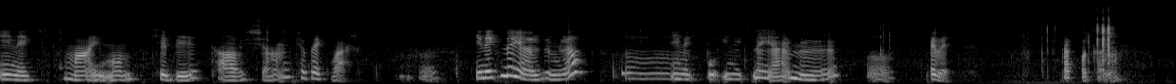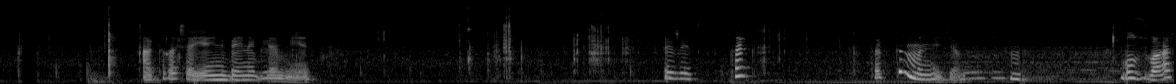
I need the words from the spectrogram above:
inek, maymun, kedi, tavşan, köpek var. İnek ne yer Zümra? İnek bu inek ne yer? Hmm. Evet. Tak bakalım. Arkadaşlar yayını beğenebilir miyiz? Evet. Tak. Taktın mı anneciğim? Hı. Muz var.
